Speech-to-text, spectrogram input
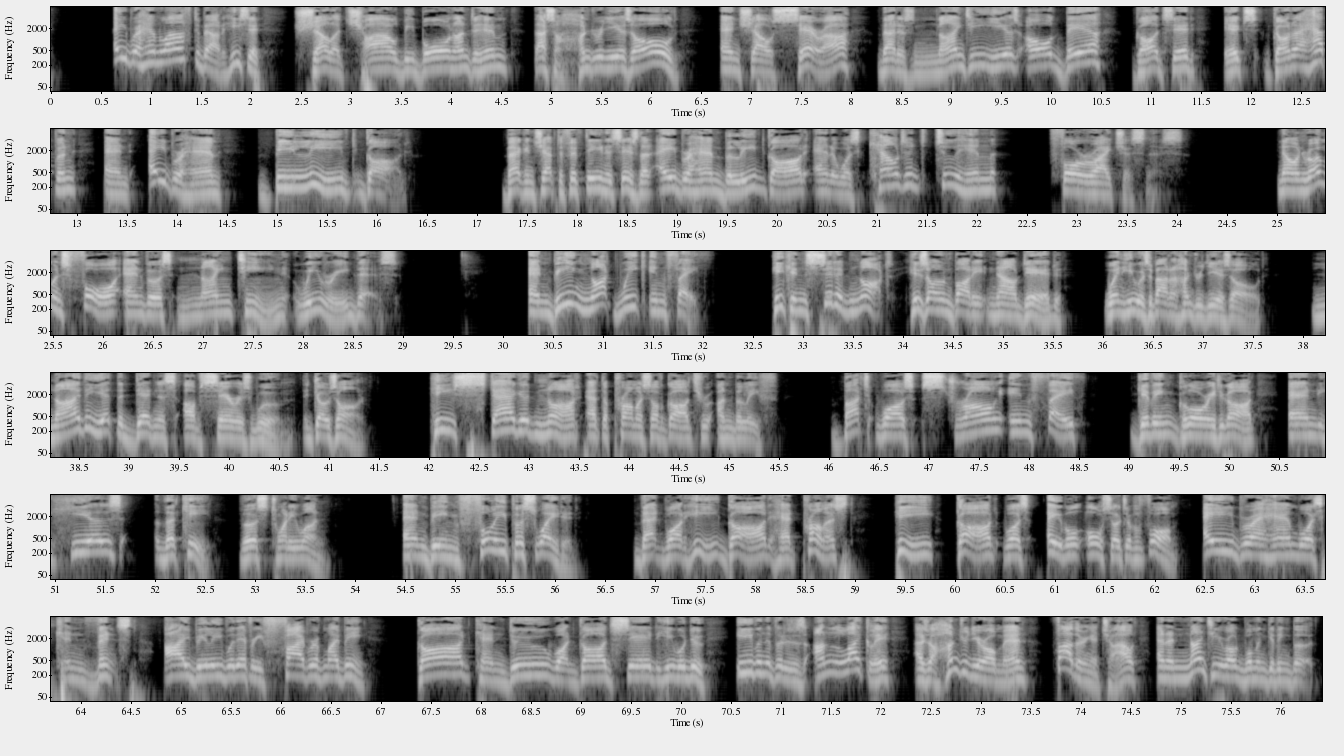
Abraham laughed about it. He said, Shall a child be born unto him that's a hundred years old? And shall Sarah, that is 90 years old, bear? God said, It's going to happen. And Abraham believed God. Back in chapter 15, it says that Abraham believed God and it was counted to him for righteousness. Now in Romans 4 and verse 19, we read this. And being not weak in faith, he considered not his own body now dead when he was about a hundred years old, neither yet the deadness of Sarah's womb. It goes on. He staggered not at the promise of God through unbelief, but was strong in faith, giving glory to God. And here's the key. Verse 21 and being fully persuaded that what he, God, had promised, he, God, was able also to perform. Abraham was convinced, I believe with every fiber of my being, God can do what God said he would do, even if it is unlikely as a hundred year old man fathering a child and a 90 year old woman giving birth.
